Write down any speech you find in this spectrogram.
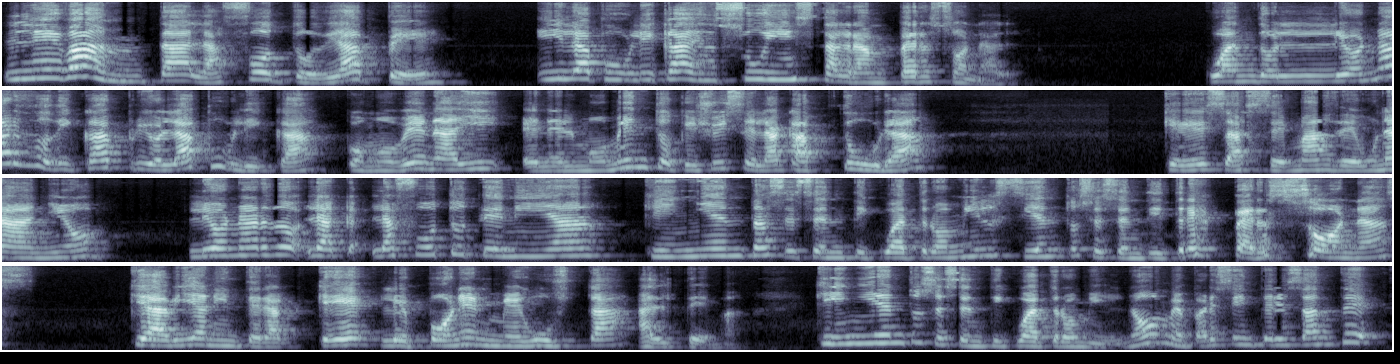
levanta la foto de AP y la publica en su Instagram personal. Cuando Leonardo DiCaprio la publica, como ven ahí en el momento que yo hice la captura, que es hace más de un año, Leonardo, la, foto tenía 564.163 personas que habían que le ponen me gusta al tema. 564.000, ¿no? Me parece interesante.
